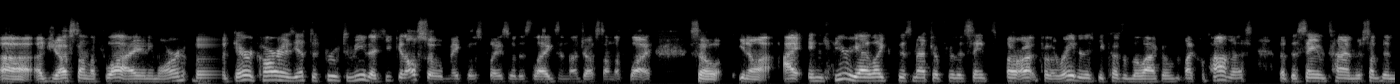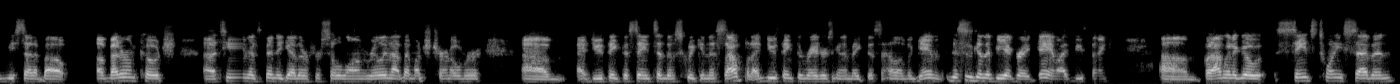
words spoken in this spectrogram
uh, adjust on the fly anymore. But Derek Carr has yet to prove to me that he can also make those plays with his legs and adjust on the fly. So you know, I in theory I like this matchup for the Saints or uh, for the Raiders because of the lack of Michael Thomas. But at the same time, there's something to be said about a veteran coach, a team that's been together for so long, really not that much turnover. Um, I do think the Saints end up squeaking this out, but I do think the Raiders are going to make this a hell of a game. This is going to be a great game, I do think. Um, but I'm going to go Saints 27,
